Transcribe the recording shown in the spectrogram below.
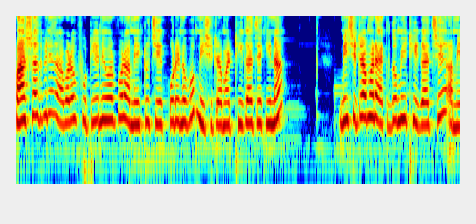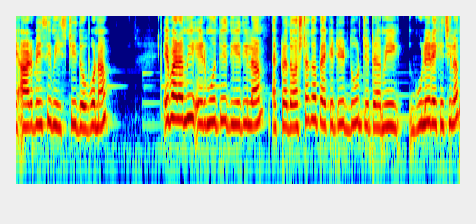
পাঁচ সাত মিনিট আবারও ফুটিয়ে নেওয়ার পর আমি একটু চেক করে নেব, মিষ্টিটা আমার ঠিক আছে কি না। মিষ্টিটা আমার একদমই ঠিক আছে, আমি আর বেশি মিষ্টি দেবো না। এবার আমি এর মধ্যে দিয়ে দিলাম একটা দশ টাকা প্যাকেটের দুধ, যেটা আমি গুলে রেখেছিলাম,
